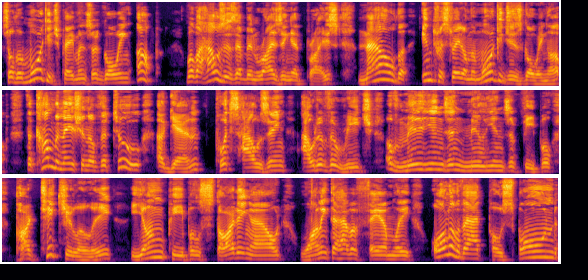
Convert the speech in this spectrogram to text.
So the mortgage payments are going up. Well, the houses have been rising at price. Now the interest rate on the mortgage is going up. The combination of the two, again, puts housing out of the reach of millions and millions of people, particularly young people starting out, wanting to have a family, all of that postponed,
